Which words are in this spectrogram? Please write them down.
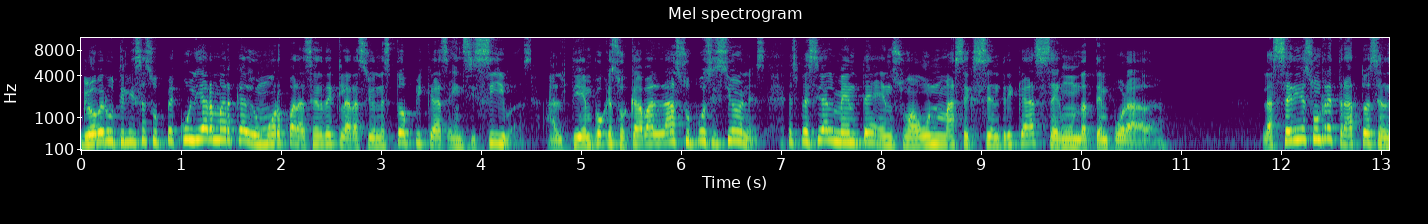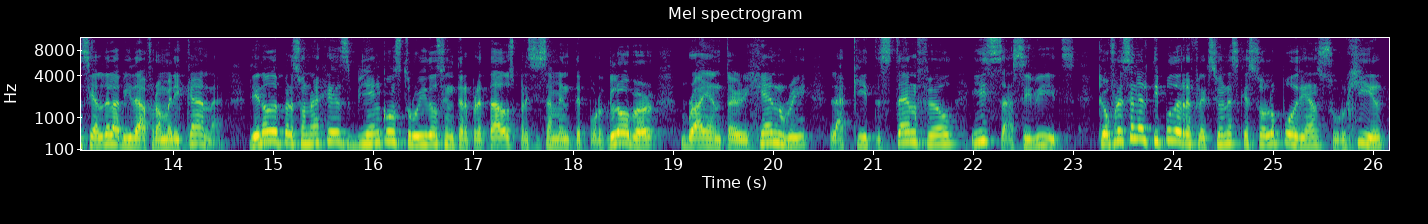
Glover utiliza su peculiar marca de humor para hacer declaraciones tópicas e incisivas, al tiempo que socava las suposiciones, especialmente en su aún más excéntrica segunda temporada. La serie es un retrato esencial de la vida afroamericana, lleno de personajes bien construidos e interpretados precisamente por Glover, Brian Tyree Henry, la Kit Stanfield y Sassy Beats, que ofrecen el tipo de reflexiones que solo podrían surgir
